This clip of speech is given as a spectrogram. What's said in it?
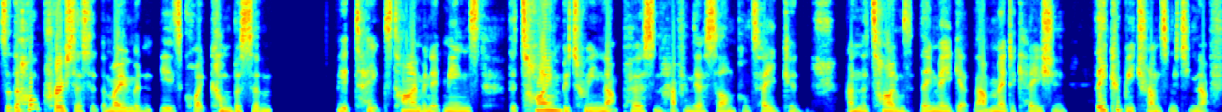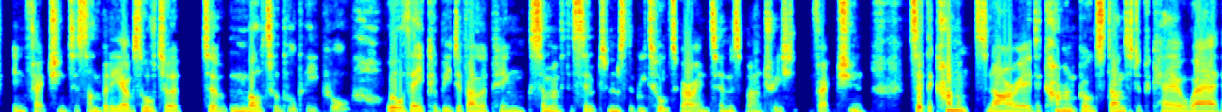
So the whole process at the moment is quite cumbersome it takes time and it means the time between that person having their sample taken and the time that they may get that medication they could be transmitting that infection to somebody else or to, to multiple people or they could be developing some of the symptoms that we talked about in terms of untreated infection. So the current scenario the current gold standard of care where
